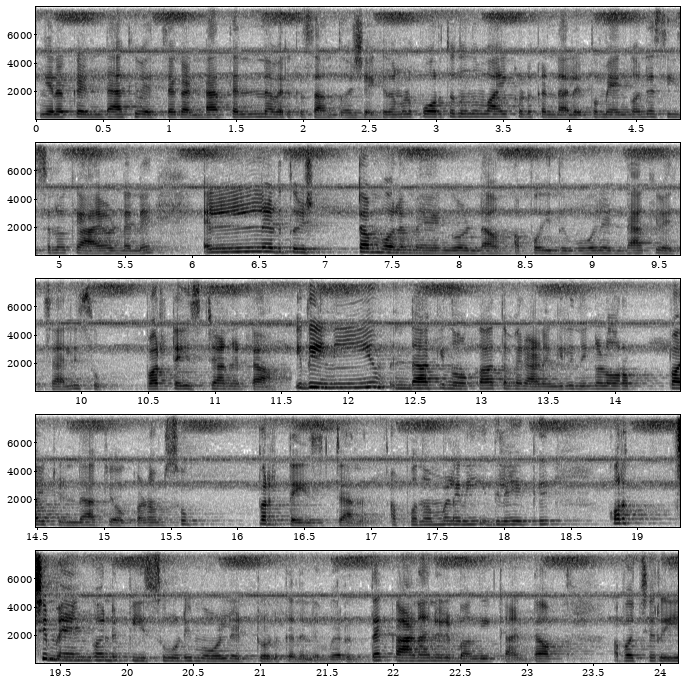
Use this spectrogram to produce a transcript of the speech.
ഇങ്ങനെയൊക്കെ ഉണ്ടാക്കി വെച്ചാൽ കണ്ടാൽ തന്നെ അവർക്ക് സന്തോഷമായിരിക്കും. നമ്മൾ പുറത്തുനിന്നൊന്നും വാങ്ങി കൊടുക്കണ്ടല്ലോ ഇപ്പോൾ മാംഗോന്റെ സീസണൊക്കെ ആയതുകൊണ്ട് തന്നെ എല്ലായിടത്തും ഇഷ്ടം പോലെ മാംഗോ ഉണ്ടാവും. അപ്പോൾ ഇതുപോലെ ഉണ്ടാക്കി വെച്ചാൽ സൂപ്പർ ടേസ്റ്റാണ് കേട്ടോ ഇത് ഇനിയും ഉണ്ടാക്കി നോക്കാത്തവരാണെങ്കിൽ നിങ്ങൾ ഉറപ്പായിട്ട് ഉണ്ടാക്കി നോക്കണം. സൂപ്പർ ടേസ്റ്റാണ് അപ്പോൾ നമ്മളിനി ഇതിലേക്ക് കുറച്ച് മാംഗോന്റെ പീസ് കൂടി മുകളിൽ ഇട്ട് കൊടുക്കുന്നുണ്ട്. വെറുതെ കാണാനൊരു ഭംഗിക്കാൻ കേട്ടോ അപ്പോൾ ചെറിയ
